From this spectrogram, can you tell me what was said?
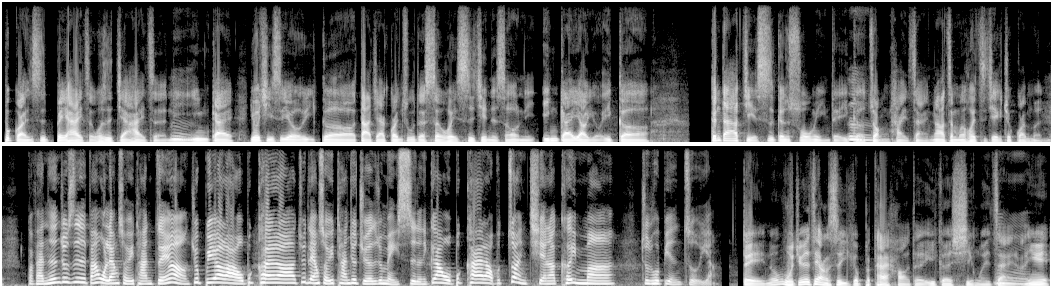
不管是被害者或是加害者，嗯、你应该，尤其是有一个大家关注的社会事件的时候，你应该要有一个跟大家解释跟说明的一个状态在。嗯、那怎么会直接就关门了？反正就是，反正我两手一摊，怎样就不要啦，我不开啦，就两手一摊就觉得就没事了。你干我不开啦，我不赚钱了，可以吗？就是会变成这样。对，那我觉得这样是一个不太好的一个行为在啊，嗯、因为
